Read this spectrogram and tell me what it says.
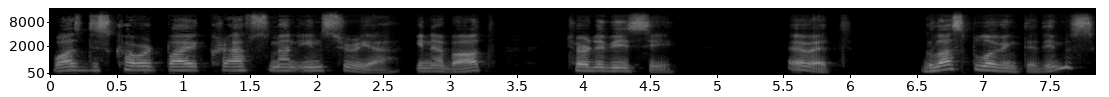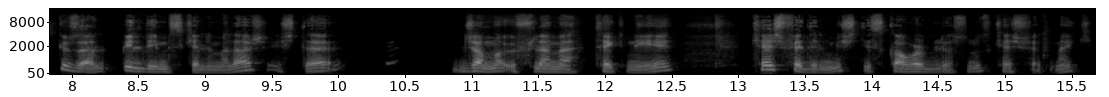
was discovered by craftsmen in Syria in about 30 BC. Evet, glass blowing dediğimiz güzel bildiğimiz kelimeler. İşte cama üfleme tekniği keşfedilmiş. Discover biliyorsunuz keşfetmek.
